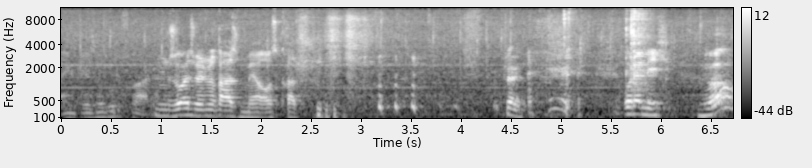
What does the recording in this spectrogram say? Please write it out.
eigentlich? Das ist eine gute Frage. so, als würde ich den Rasenmäher auskratzen. Schön. Oder nicht? Ja.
